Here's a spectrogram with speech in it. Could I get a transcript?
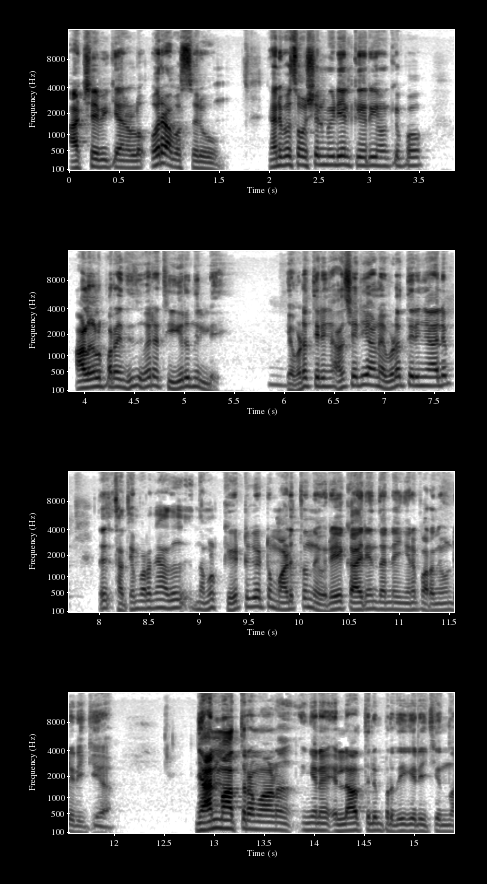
ആക്ഷേപിക്കാനുള്ള ഒരവസരവും ഞാനിപ്പോൾ സോഷ്യൽ മീഡിയയിൽ കയറി നോക്കിയപ്പോൾ ആളുകൾ പറയുന്നത് ഇതുവരെ തീർന്നില്ലേ ഉം. എവിടെ തിരിഞ്ഞ? അത് ശരിയാണ്. എവിടെ തിരിഞ്ഞാലും സത്യം പറഞ്ഞാൽ അത് നമ്മൾ കേട്ട് കേട്ട് മടുത്തുന്ന ഒരേ കാര്യം തന്നെ ഇങ്ങനെ പറഞ്ഞുകൊണ്ടിരിക്കുക. ഞാൻ മാത്രമാണ് ഇങ്ങനെ എല്ലാത്തിലും പ്രതികരിക്കുന്ന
